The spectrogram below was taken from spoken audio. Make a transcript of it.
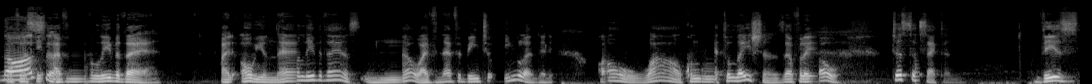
Nossa. I've never lived there. I, oh, you never lived there? No, I've never been to England. And, oh, wow, congratulations. I like, oh, just a second. This,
